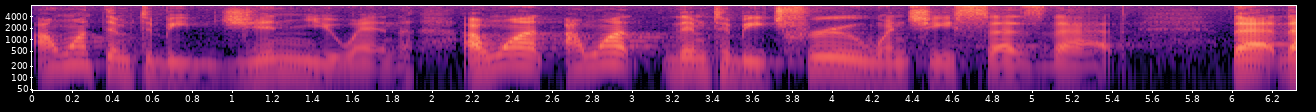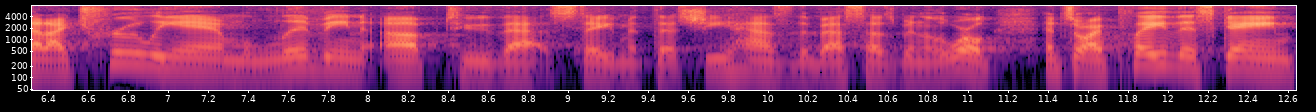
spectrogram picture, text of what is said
I want them to be genuine. I want, I want them to be true when she says that. That, that I truly am living up to that statement that she has the best husband in the world. And so I play this game,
